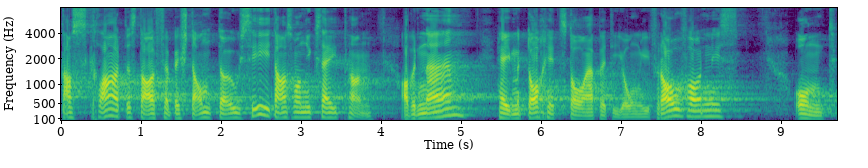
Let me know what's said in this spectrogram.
Das ist klar, das darf ein Bestandteil sein, das, was ich gesagt habe. Aber nein, haben wir doch jetzt hier eben die junge Frau vor uns und,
